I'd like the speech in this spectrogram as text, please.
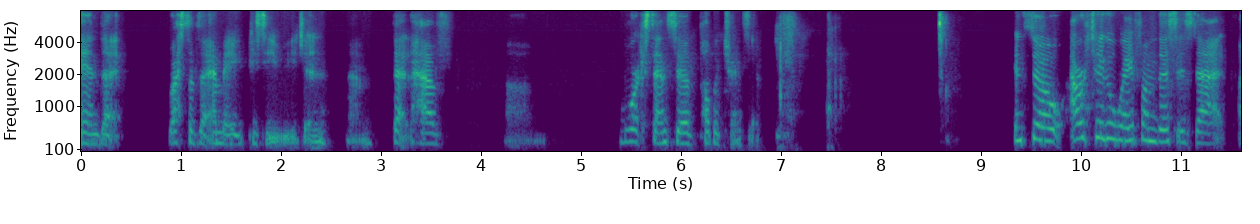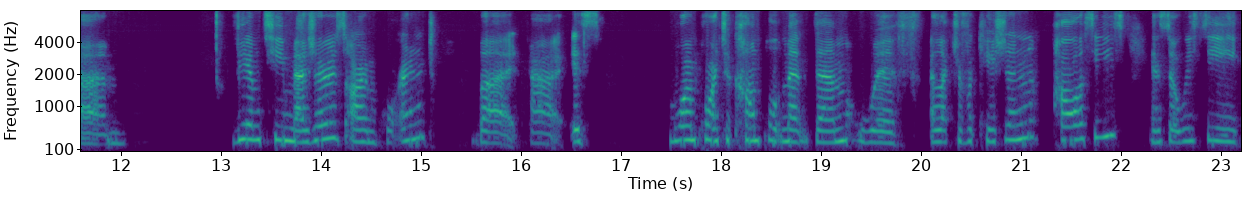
and the rest of the MAPC region um, that have um, more extensive public transit. And so our takeaway from this is that um, VMT measures are important, but uh, it's more important to complement them with electrification policies. And so we see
